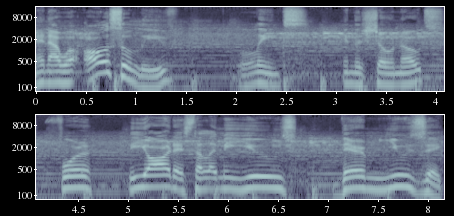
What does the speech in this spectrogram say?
And I will also leave links in the show notes for the artists that let me use their music.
